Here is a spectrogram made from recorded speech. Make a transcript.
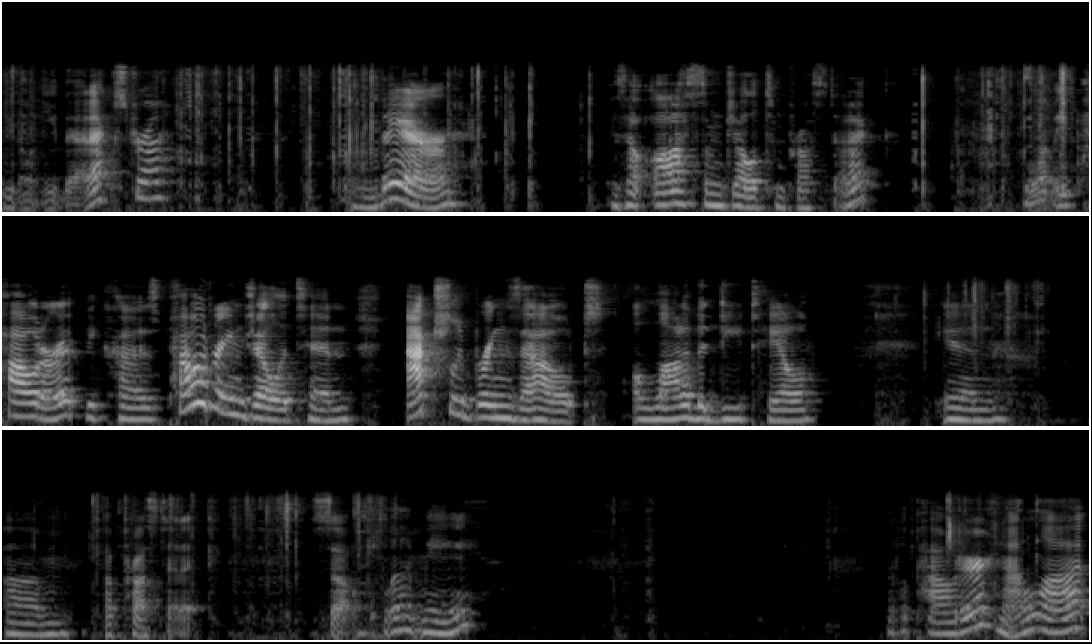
We don't need that extra. And there is an awesome gelatin prosthetic. Let me powder it because powdering gelatin actually brings out a lot of the detail in um, a prosthetic. So let me, little powder, not a lot.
